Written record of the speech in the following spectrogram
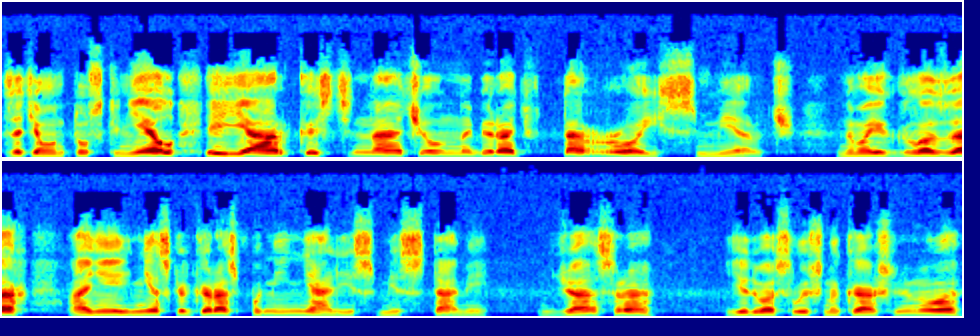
Затем он тускнел, и яркость начал набирать второй смерч. На моих глазах они несколько раз поменялись местами. Джасра едва слышно кашлянула,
